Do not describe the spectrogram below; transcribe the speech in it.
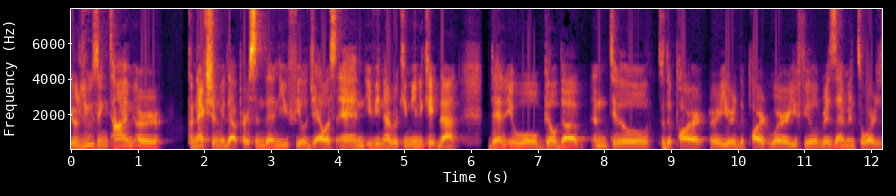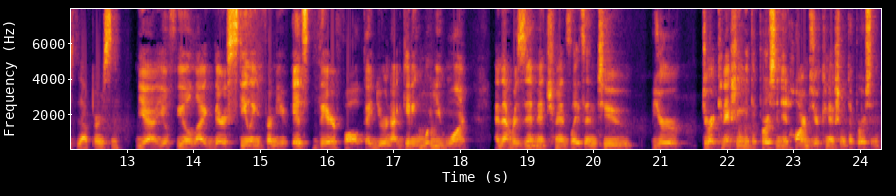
you're losing time or connection with that person, then you feel jealous. And if you never communicate that, then it will build up until to the part or you're the part where you feel resentment towards that person. Yeah, you'll feel like they're stealing from you. It's their fault that you're not getting what mm-hmm. you want. And that resentment translates into your direct connection with the person. It harms your connection with the person.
